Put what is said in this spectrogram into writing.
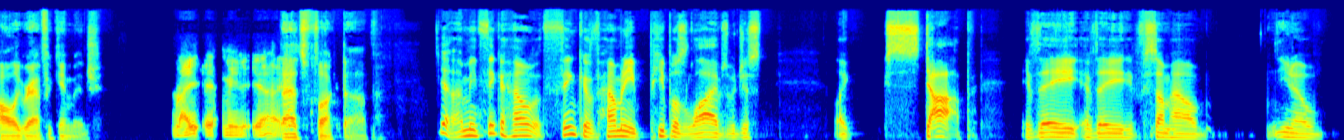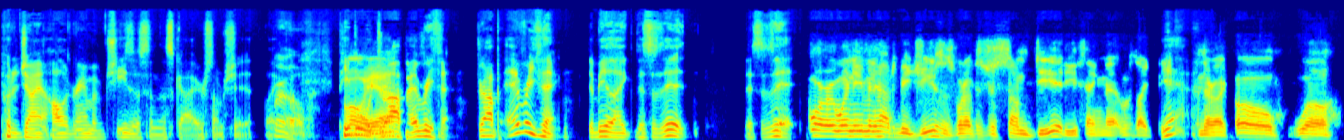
holographic image. right? I mean, yeah. That's fucked up. Yeah, I mean, think of how think of how many people's lives would just like stop if they if they somehow you know put a giant hologram of Jesus in the sky or some shit. Like Bro. people Oh, would yeah. drop everything, drop everything to be like, this is it, this is it. or it wouldn't even have to be Jesus. What if it's just some deity thing that was like, Yeah, and they're like, oh, well,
